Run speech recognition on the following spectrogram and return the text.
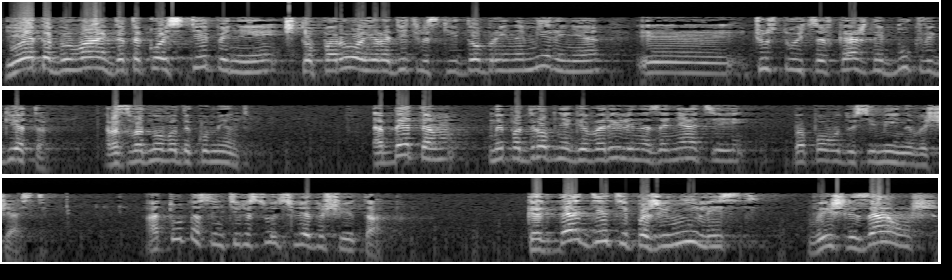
И это бывает до такой степени, что порой родительские добрые намерения э, чувствуются в каждой букве гетто, разводного документа. Об этом мы подробнее говорили на занятии по поводу семейного счастья. А тут нас интересует следующий этап. Когда дети поженились, вышли замуж,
